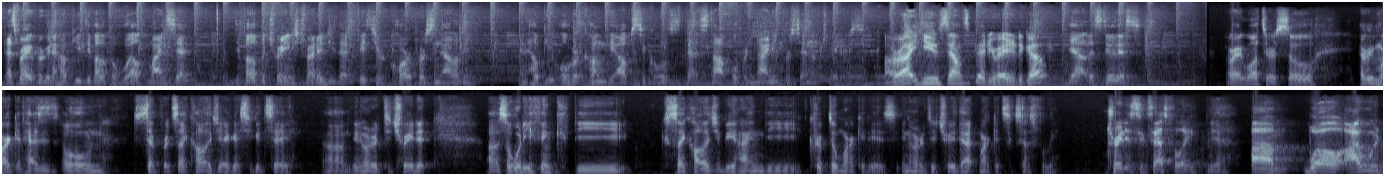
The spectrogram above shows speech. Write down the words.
That's right. We're going to help you develop a wealth mindset, develop a trading strategy that fits your core personality, and help you overcome the obstacles that stop over 90% of traders. All right, Hugh, sounds good. You ready to go? Yeah, let's do this. All right, Walter. So every market has its own separate psychology, I guess you could say, um, in order to trade it. Uh, so, what do you think the psychology behind the crypto market is in order to trade that market successfully? Trade it successfully. Yeah. Um, well, I would,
